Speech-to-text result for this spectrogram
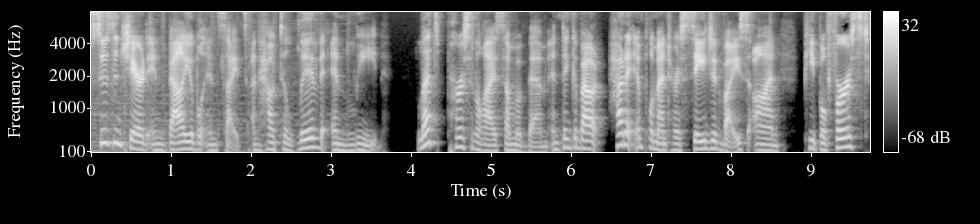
Susan shared invaluable insights on how to live and lead. Let's personalize some of them and think about how to implement her sage advice on people first,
